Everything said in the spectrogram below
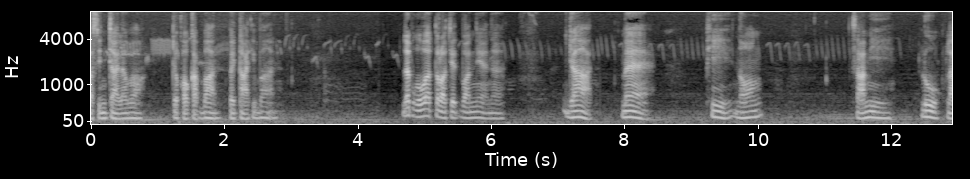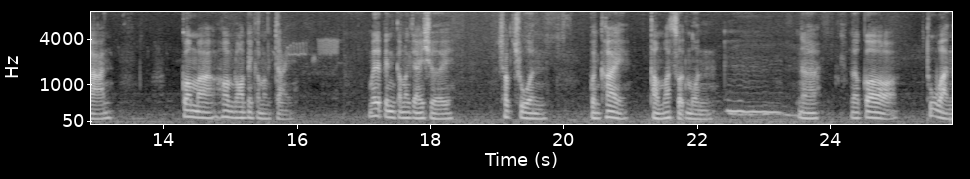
ตัดสินใจแล้วว่าจะขอกลับบ้านไปตายที่บ้าน แล้วปรากฏว่าตลอดเจ็ดวันเนี่ยนะญาติ แม่ พี่น้อง สามี ลูกหลาน ก็มาห้อมล้อมเป็นกำลังใจ ไม่ได้เป็นกำลังใจเฉย ชักชวน คนไข้ทำวัดสวดมนต์อืมนะ แล้วก็ทุกวัน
